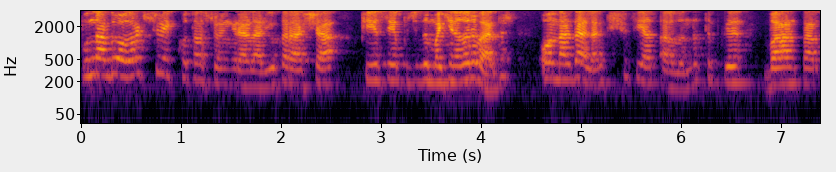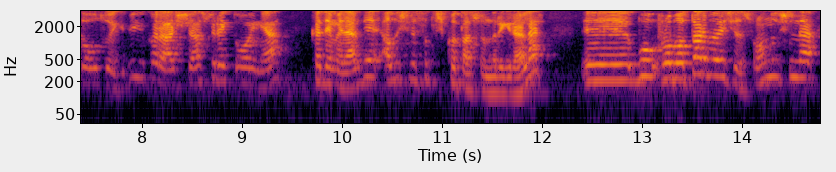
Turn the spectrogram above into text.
Bunlar doğal olarak sürekli kotasyon girerler. Yukarı aşağı piyasa yapıcılığı makineleri vardır. Onlar derler ki şu fiyat aralığında tıpkı varantlarda olduğu gibi yukarı aşağı sürekli oynayan kademelerde alış ve satış kotasyonları girerler. Ee, bu robotlar böyle çalışır. Onun dışında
